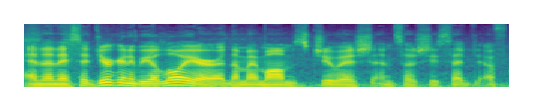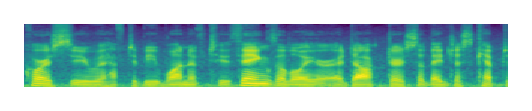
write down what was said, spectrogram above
And then they said, you're going to be a lawyer. And then my mom's Jewish. And so she said, of course, you have to be one of two things a lawyer or a doctor. So they just kept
